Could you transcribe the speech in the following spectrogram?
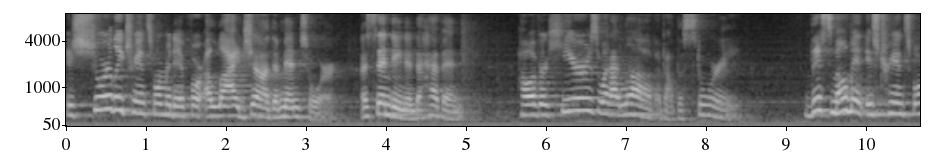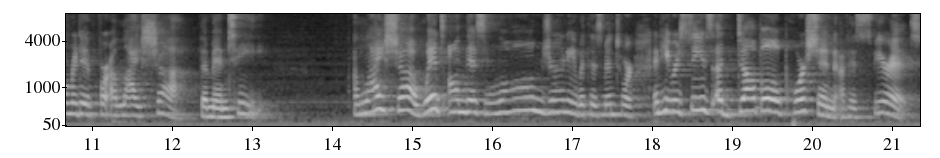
is surely transformative for Elijah, the mentor, ascending into heaven. However, here's what I love about the story this moment is transformative for Elisha, the mentee. Elisha went on this long journey with his mentor, and he receives a double portion of his spirit.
